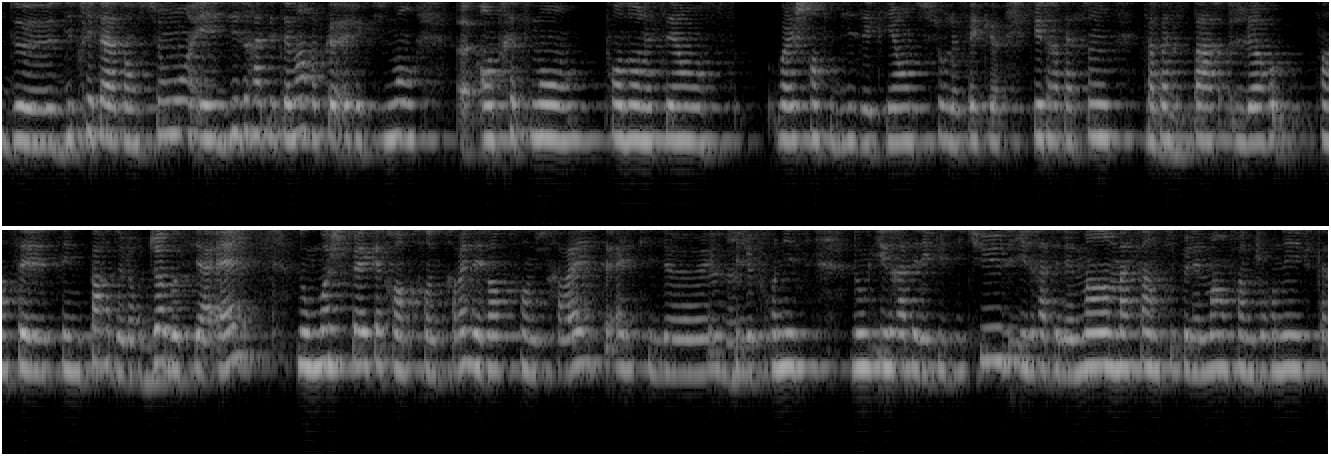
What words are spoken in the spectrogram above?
d'y prêter attention et d'hydrater tes mains parce qu'effectivement, euh, en traitement pendant la séance, voilà, je sensibilise les clientes sur le fait que l'hydratation, ça passe par leur. Enfin, c'est une part de leur job aussi à elles. Donc, moi, je fais 80% du travail, mais 20% du travail, c'est elles qui le, mhm. qui le fournissent. Donc, hydrater les cusicules, hydrater les mains, masser un petit peu les mains en fin de journée, etc.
